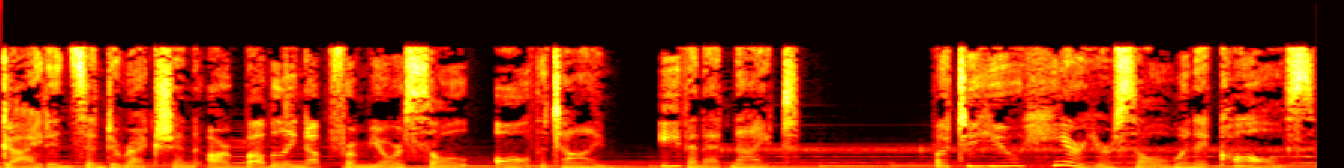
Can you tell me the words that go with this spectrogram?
Guidance and direction are bubbling up from your soul all the time, even at night. But do you hear your soul when it calls?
